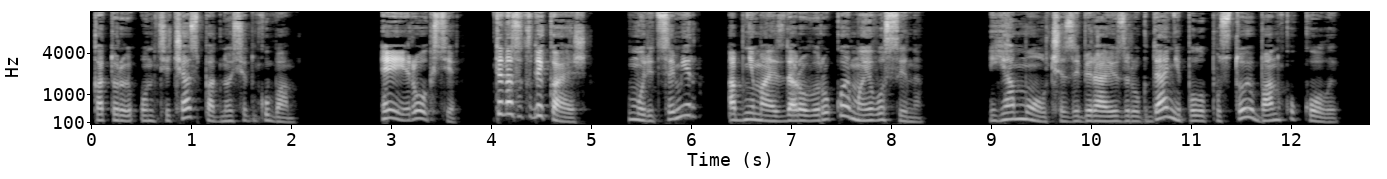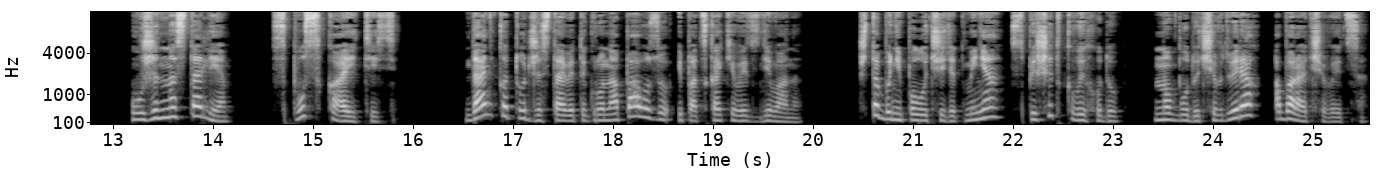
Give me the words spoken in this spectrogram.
которую он сейчас подносит к губам. «Эй, Рокси, ты нас отвлекаешь!» — хмурится Мир, обнимая здоровой рукой моего сына. Я молча забираю из рук Дани полупустую банку колы. «Ужин на столе. Спускайтесь!» Данька тут же ставит игру на паузу и подскакивает с дивана. Чтобы не получить от меня, спешит к выходу, но, будучи в дверях, оборачивается.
